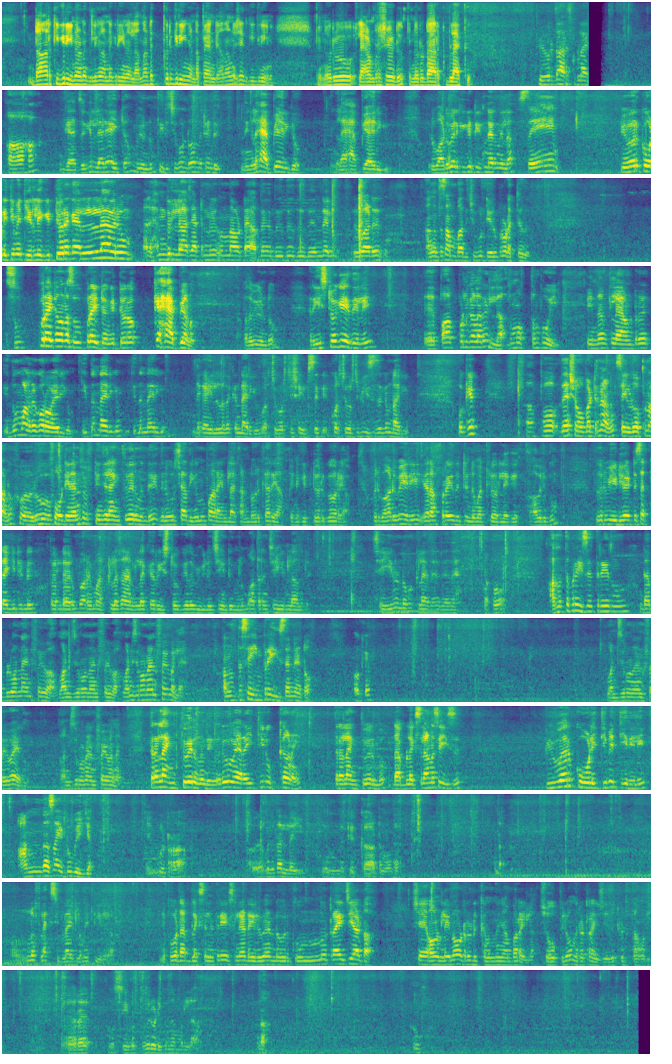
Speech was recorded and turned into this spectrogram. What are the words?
ഡാർക്ക് ഗ്രീൻ ആണ് ഇതിൽ കാണുന്ന ഗ്രീൻ അല്ല. നടുക്കൊരു ഗ്രീൻ കണ്ട പാന്റ് അതാണ് ശരിക്കും ഗ്രീൻ പിന്നെ ഒരു ലാവൻഡർ ഷെയ്ഡ് പിന്നെ ഒരു dark black pure dark black ആഹാ ഗാജക്ക് ഇല്ലാതെ ഐറ്റം വീണ്ടും തിരിച്ചു കൊണ്ടുവന്നിട്ടുണ്ട്. നിങ്ങൾ ഹാപ്പി ആയിരിക്കുമോ നിങ്ങൾ ഹാപ്പി ആയിരിക്കും. ഒരുപാട് പേർക്ക് കിട്ടിയിട്ടുണ്ടായിരുന്നില്ല. സെയിം പ്യുവർ ക്വാളിറ്റി മെറ്റീരിയൽ കിട്ടിയവരൊക്കെ എല്ലാവരും അലഹമില്ല ചേട്ടൻ നന്നാവട്ടെ. അത് ഇത് ഇത് ഇത് എന്തായാലും ഒരുപാട് അങ്ങനത്തെ സമ്പാദിച്ചു കൂട്ടിയ ഒരു പ്രൊഡക്റ്റ് അത്. ഐറ്റം എന്ന് പറഞ്ഞാൽ ഐറ്റം കിട്ടിയവരൊക്കെ ഹാപ്പിയാണ് അപ്പോൾ അത് വീണ്ടും റീസ്റ്റോക്ക് ചെയ്തതിൽ പർപ്പിൾ കളർ ഇല്ല. അത് മൊത്തം പോയി. പിന്നെ നമുക്ക് ലാവണ്ടർ ഇതും വളരെ കുറവായിരിക്കും. ഇതുണ്ടായിരിക്കും ഇതുണ്ടായിരിക്കും. എന്റെ കയ്യിലുള്ളതൊക്കെ ഉണ്ടായിരിക്കും. കുറച്ച് കുറച്ച് ഷെയ്ഡ്സ് ഒക്കെ കുറച്ച് കുറച്ച് പീസസ് ഒക്കെ ഉണ്ടായിരിക്കും. ഓക്കെ അപ്പോൾ ഇതേ ഷോ ബട്ടനാണ് സൈഡ് ഓപ്പൺ ആണ്. ഒരു forty nine fifty inch length വരുന്നുണ്ട്. ഇതിനെക്കുറിച്ച് അധികം ഒന്നും പറയാനില്ല. കണ്ടവർക്ക് അറിയാം പിന്നെ കിട്ടിയവർക്കും അറിയാം. ഒരുപാട് പേര് റെഫർ ചെയ്തിട്ടുണ്ട് മറ്റുള്ളവരിലേക്ക്. അവർക്കും ഇതൊരു വീഡിയോ ആയിട്ട് സെറ്റ് ആക്കിയിട്ടുണ്ട്. അപ്പോൾ എല്ലാവരും പറയും മറ്റുള്ള ചാനലിലൊക്കെ റീസ്റ്റോക്ക് ചെയ്ത വീഡിയോ ചെയ്യുന്നുണ്ട്. നിങ്ങൾ മാത്രം ചെയ്യണില്ല എന്നുള്ളത് ചെയ്യുന്നുണ്ട് മക്കളെ? അതെ അതെ അതെ. അപ്പോൾ അന്നത്തെ പ്രൈസ് എത്രയായിരുന്നു? ഡബിൾ വൺ നയൻ ഫൈവ് ആ? വൺ സീറോ നയൻ ഫൈവ് ആ? വൺ സീറോ നയൻ ഫൈവ് അല്ലേ? അന്നത്തെ സെയിം പ്രൈസ് തന്നെ കേട്ടോ okay one zero nine five ആയിരുന്നു. വൺ സീറോ നയൻ ഫൈവ് ആണ് ഇത്ര ലെങ്ത് വരുന്നുണ്ട്. ഒരു വെറൈറ്റി ലുക്കാണ് ഇത്ര ലെങ്ത് വരുമ്പോൾ ഡബിൾ എക്സിലാണ് സൈസ് പ്യുവർ ക്വാളിറ്റി മെറ്റീരിയൽ അന്തസ്സായിട്ട് ഉപയോഗിക്കാം. വിട്രാ അവർ തല്ലായി എന്തൊക്കെ കാട്ടണോടെ. നല്ല ഫ്ലെക്സിബിൾ ആയിട്ടുള്ള മെറ്റീരിയലാണ് ഇനിയിപ്പോൾ ഡബിൾ എക്സലിന് ത്രീ എക്സലിന് ഇടയിൽ വേണ്ടവർക്ക് ഒന്ന് ട്രൈ ചെയ്യാട്ടോ. പക്ഷേ ഓൺലൈൻ ഓർഡർ എടുക്കണമെന്ന് ഞാൻ പറയില്ല. ഷോപ്പിൽ വന്നിട്ട് ട്രൈ ചെയ്തിട്ട് എടുത്താൽ മതി. വേറെ മുസീബത്ത് പരിപാടിക്കൊന്നും നമ്മളില്ല കേട്ടോ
